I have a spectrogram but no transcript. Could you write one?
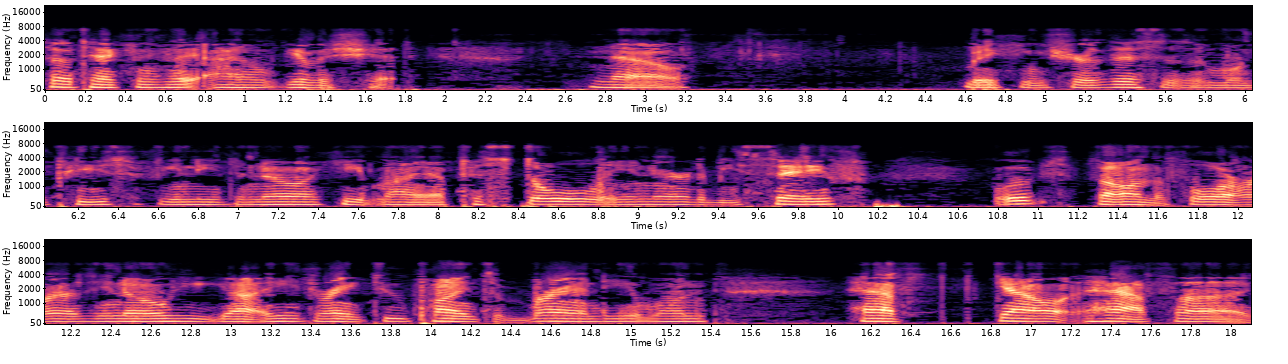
So technically, I don't give a shit. Now, making sure this is in one piece. If you need to know, I keep my uh, pistoli in there to be safe. Whoops, fell on the floor. As you know, he got he drank two pints of brandy, one half gallon, half uh,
